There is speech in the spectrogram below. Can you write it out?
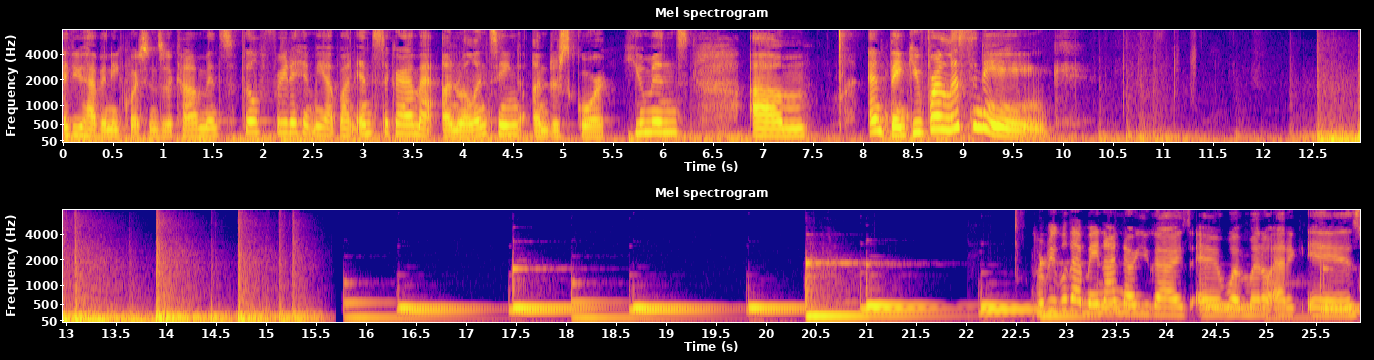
If you have any questions or comments, feel free to hit me up on Instagram at unrelenting underscore humans. Um, and thank you for listening. People that may not know you guys and what Metal Addict is,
